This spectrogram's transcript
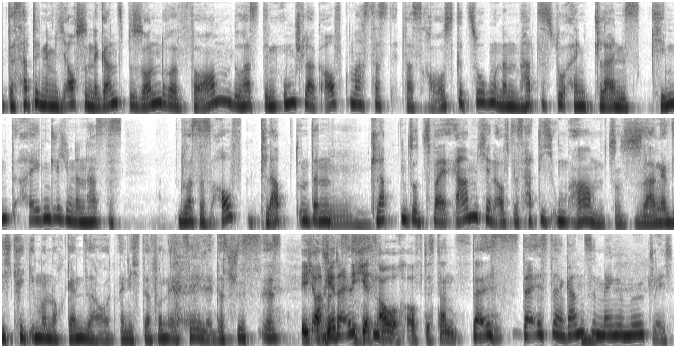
das hatte nämlich auch so eine ganz besondere Form. Du hast den Umschlag aufgemacht, hast etwas rausgezogen und dann hattest du ein kleines Kind eigentlich und dann hast es, du hast das aufgeklappt und dann mhm. klappten so zwei Ärmchen auf. Das hat dich umarmt sozusagen. Also ich kriege immer noch Gänsehaut, wenn ich davon erzähle. Das ist, ist ich auch also jetzt, ich jetzt auch auf Distanz. Da ist, da ist eine ganze Menge möglich.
